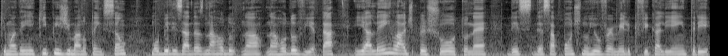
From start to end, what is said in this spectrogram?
que mantém equipes de manutenção mobilizadas na, rodo, na, na, rodovia, tá? E além lá de Peixoto, né, desse, dessa ponte no Rio Vermelho que fica ali entre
